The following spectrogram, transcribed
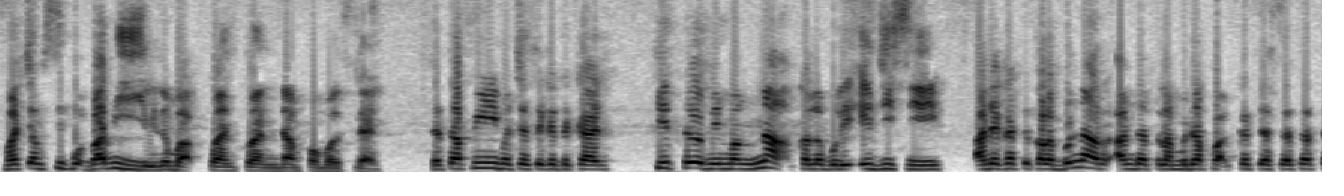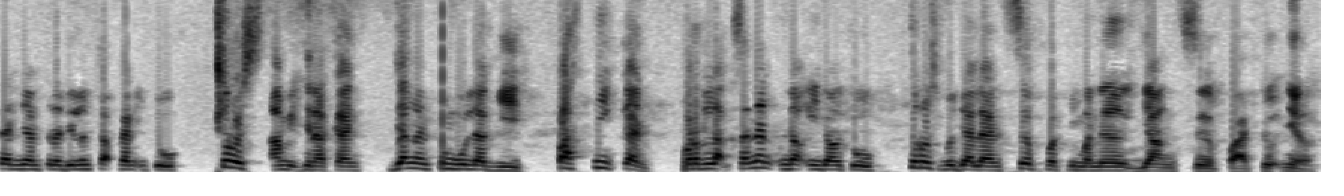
macam siput babi you nampak tuan-tuan dan puan-puan. Tetapi macam saya katakan, kita memang nak kalau boleh AGC, anda kata kalau benar anda telah mendapat kesiasatan yang telah dilengkapkan itu, terus ambil tindakan, jangan tunggu lagi. Pastikan perlaksanaan undang-undang itu terus berjalan seperti mana yang sepatutnya.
